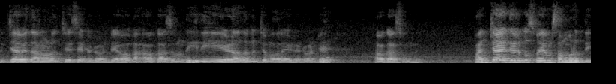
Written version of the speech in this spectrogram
విద్యా విధానంలో చేసేటటువంటి అవకా అవకాశం ఉంది. ఇది ఏడాది నుంచి మొదలయ్యేటటువంటి అవకాశం ఉంది. పంచాయతీలకు స్వయం సమృద్ధి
